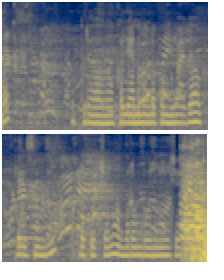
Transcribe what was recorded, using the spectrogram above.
ఇక్కడ కళ్యాణ మండపం లాగా ప్లేస్ ఉంది. ఇక్కడ కూర్చొని అందరం భోజనాలు చేస్తున్నాం.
